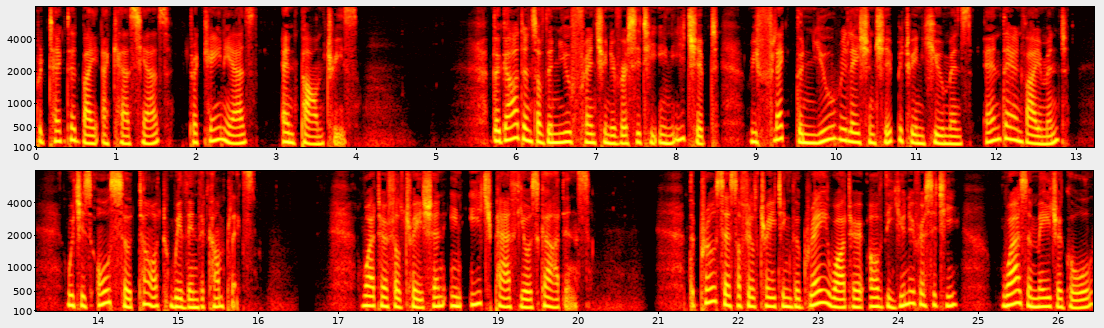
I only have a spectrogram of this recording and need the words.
protected by acacias, trachinias, and palm trees. The gardens of the new French university in Egypt reflect the new relationship between humans and their environment, which is also taught within the complex. Water filtration in each Patheos gardens. The process of filtrating the grey water of the university was a major goal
